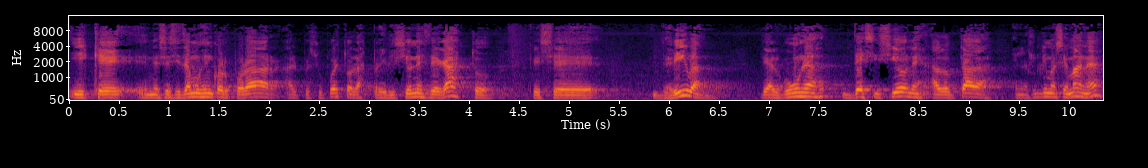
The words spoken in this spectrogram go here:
y que necesitamos incorporar al presupuesto las previsiones de gasto que se derivan de algunas decisiones adoptadas en las últimas semanas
